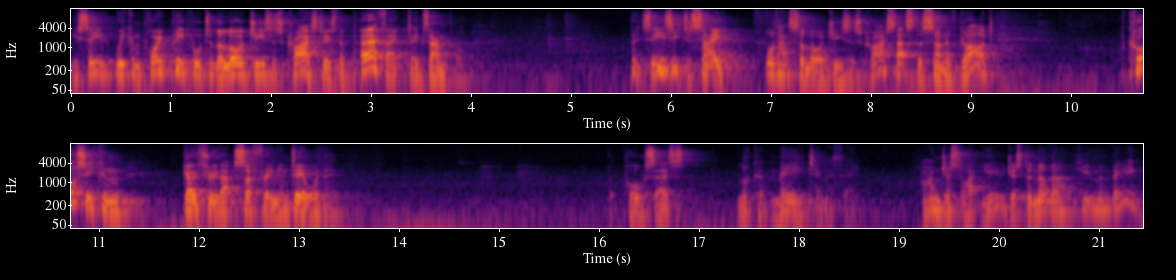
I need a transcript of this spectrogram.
You see, we can point people to the Lord Jesus Christ, who's the perfect example. But it's easy to say, well, that's the Lord Jesus Christ, that's the Son of God. Of course, he can go through that suffering and deal with it. But Paul says, look at me, Timothy. I'm just like you, just another human being.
